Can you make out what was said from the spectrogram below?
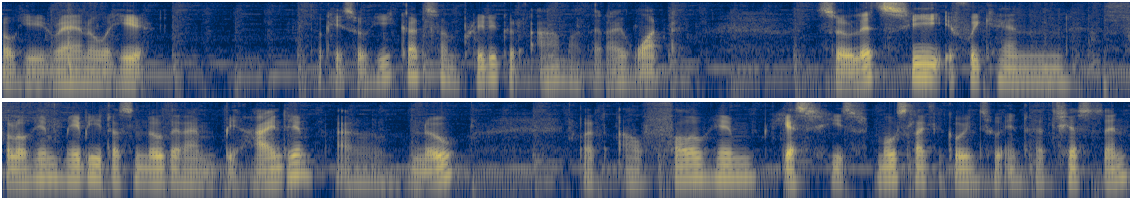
Oh, he ran over here. Okay, so he got some pretty good armor that I want. So let's see if we can follow him. Maybe he doesn't know that I'm behind him. I don't know. But I'll follow him. Yes, he's most likely going to enter chest then.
